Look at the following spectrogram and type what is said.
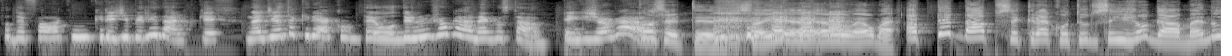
poder falar com credibilidade, porque não adianta criar conteúdo e não jogar, né, Gustavo? Tem que jogar. Com certeza, isso aí é, é, o, é o mais. Até dá pra você criar conteúdo sem jogar, mas não,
